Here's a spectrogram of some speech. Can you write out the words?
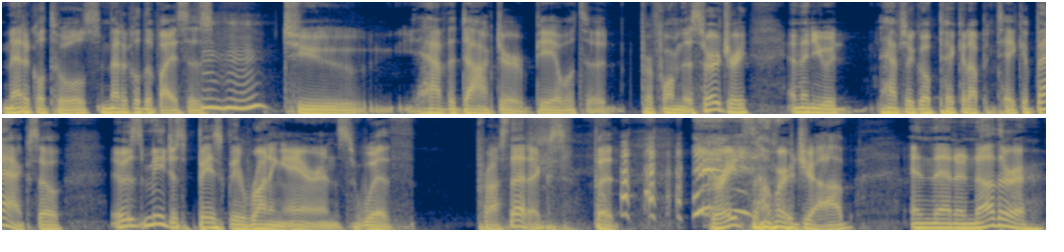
medical tools, medical devices to have the doctor be able to perform the surgery. And then you would have to go pick it up and take it back. So it was me just basically running errands with prosthetics, but great summer job. And then another,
